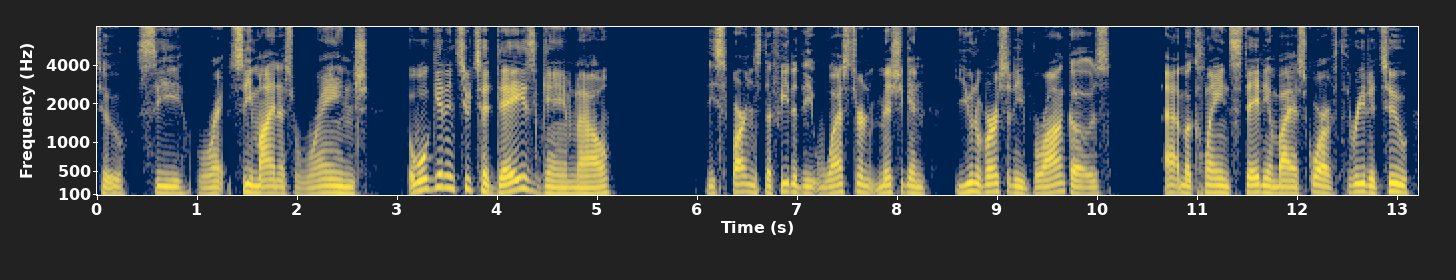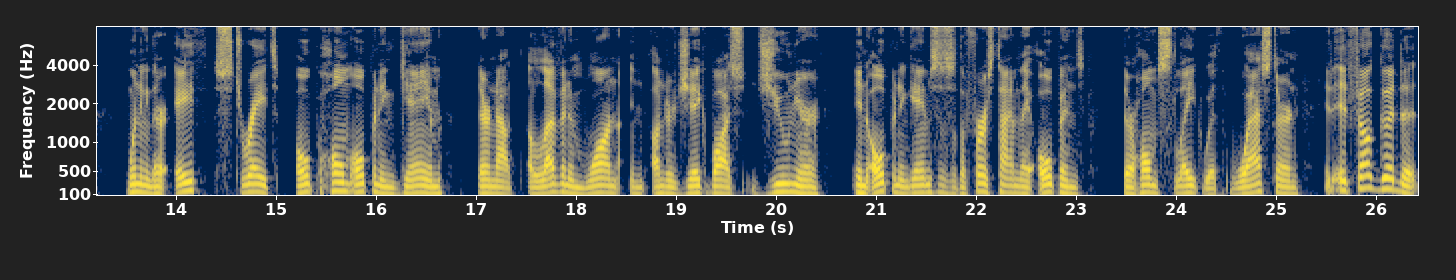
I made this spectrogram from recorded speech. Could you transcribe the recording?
to C C minus range. But we'll get into today's game now. The Spartans defeated the Western Michigan University Broncos at McLane Stadium by a score of three to two, winning their eighth straight op- home opening game. They're now 11 and one in under Jake Boss Jr. in opening games. This is the first time they opened their home slate with Western. It, it felt good to,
